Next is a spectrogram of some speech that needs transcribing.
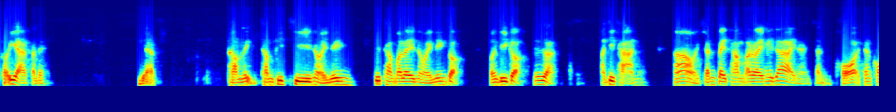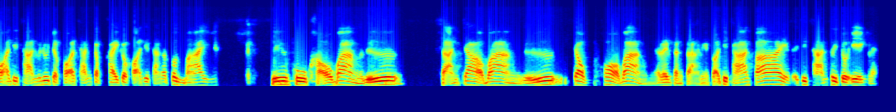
เขาอยากอะไร อยากทำทำพิธีหน่อยนึงคือทำอะไรหน่อยนึงก็ บางทีก็นึกว่าอธิษฐานอ้าวฉันไปทำอะไรให้ได้นะฉันขอฉันขออธิษฐานไม่รู้จะขออธิษฐานกับใครก็ขออธิษฐานกับต้นไม้หรือภูเขาบ้างหรือศาลเจ้าบ้าง หรือเจ้าพ่อบ้างอะไรต่าง ๆ เนี่ยก็อธิษฐานไปอธิษฐานด้วยตัวเองแหละ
